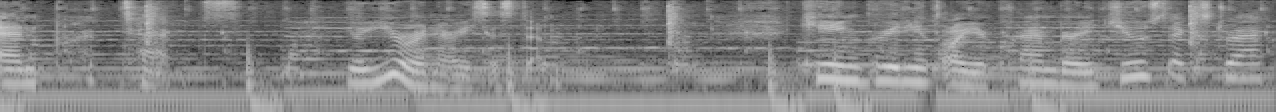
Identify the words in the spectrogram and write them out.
and protects your urinary system. Key ingredients are your cranberry juice extract,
